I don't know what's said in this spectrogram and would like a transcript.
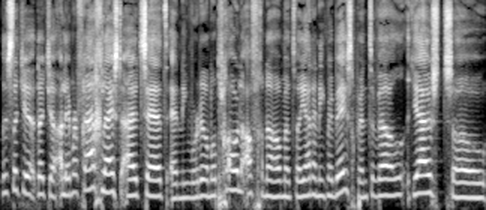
Dus dat je, dat je alleen maar vragenlijsten uitzet en die worden dan op scholen afgenomen terwijl jij daar niet mee bezig bent. Terwijl het juist zo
